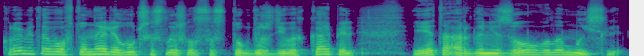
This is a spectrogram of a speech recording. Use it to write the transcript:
Кроме того, в туннеле лучше слышался стук дождевых капель, и это организовывало мысли.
